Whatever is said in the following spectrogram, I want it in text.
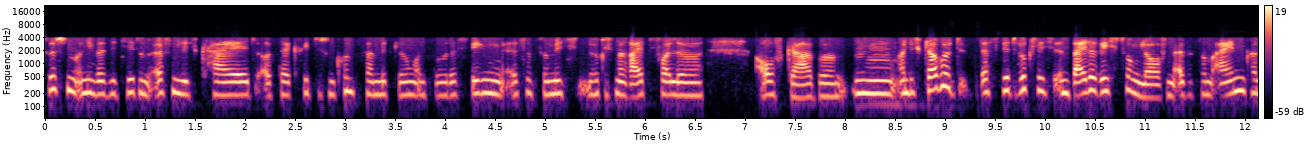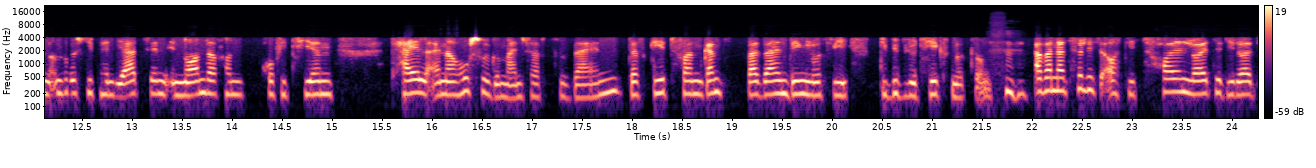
zwischen Universität und Öffentlichkeit, aus der kritischen Kunstvermittlung und so. Deswegen ist es für mich wirklich eine reizvolle Aufgabe. Mm, und ich glaube, das wird wirklich in beide Richtungen laufen. Also zum einen können unsere Stipendiatinnen enorm davon profitieren, Teil einer Hochschulgemeinschaft zu sein. Das geht von ganz basalen Dingen los wie die Bibliotheksnutzung. aber natürlich auch die tollen Leute, die dort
